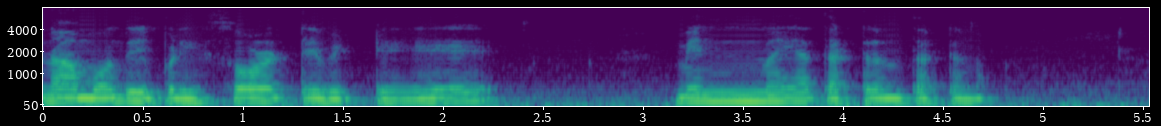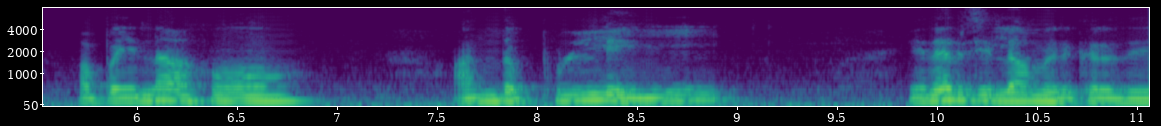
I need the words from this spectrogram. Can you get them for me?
நாம் வந்து இப்படி சுழற்றி விட்டு மென்மையாக தட்டணும் தட்டணும். அப்போ என்ன ஆகும்? அந்த புள்ளி எனர்ஜி இல்லாமல் இருக்கிறது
